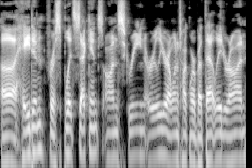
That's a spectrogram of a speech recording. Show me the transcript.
uh, Hayden for a split second on screen earlier. I want to talk more about that later on.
